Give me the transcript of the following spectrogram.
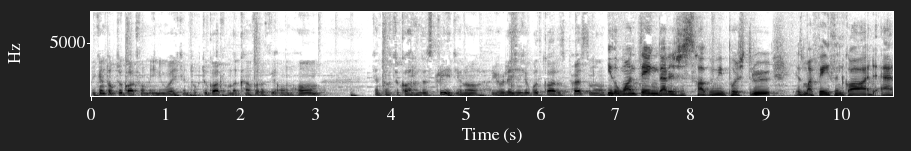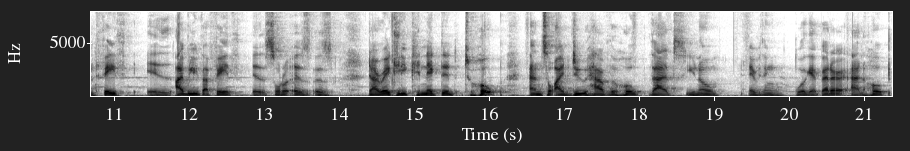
you can talk to God from anywhere. You can talk to God from the comfort of your own home can talk to God on the street, you know. Your relationship with God is personal. The one thing that is just helping me push through is my faith in God and faith is I believe that faith is sort of is is directly connected to hope and so I do have the hope that, you know, everything will get better and hope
